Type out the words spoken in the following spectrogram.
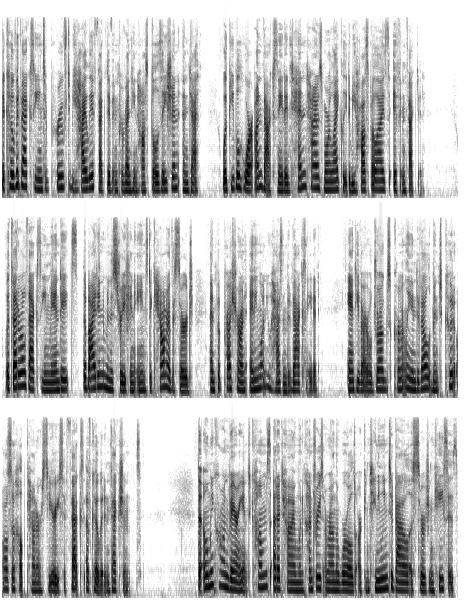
the COVID vaccines have proved to be highly effective in preventing hospitalization and death, with people who are unvaccinated 10 times more likely to be hospitalized if infected. With federal vaccine mandates, the Biden administration aims to counter the surge and put pressure on anyone who hasn't been vaccinated. Antiviral drugs currently in development could also help counter serious effects of COVID infections. The Omicron variant comes at a time when countries around the world are continuing to battle a surge in cases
